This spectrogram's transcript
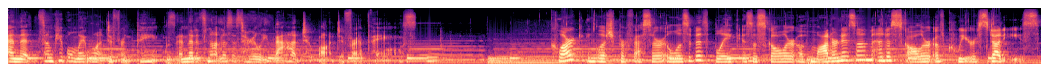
and that some people might want different things, and that it's not necessarily bad to want different things. Clark English professor Elizabeth Blake is a scholar of modernism and a scholar of queer studies.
